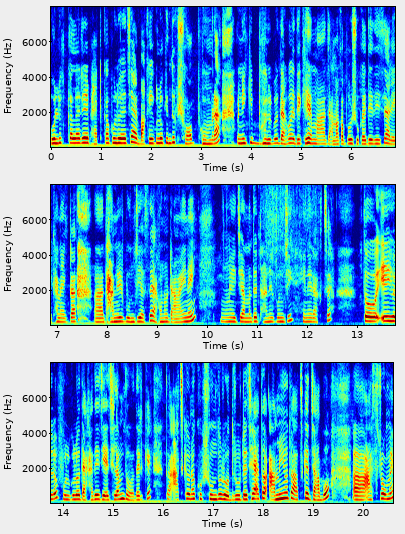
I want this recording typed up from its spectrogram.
হলুদ কালারের ভ্যাটকা ফুল হয়েছে আর বাকিগুলো কিন্তু সব ভোমরা। মানে কি বলব? দেখো এদিকে মা জামা কাপড় শুকাইতে দিয়েছে আর এখানে একটা ধানের পুঞ্জি আছে এখনও ডাঙাই নেই। এই যে আমাদের ধানের পুঞ্জি এনে রাখছে। তো এই হলো ফুলগুলো দেখাতে চেয়েছিলাম তোমাদেরকে। তো আজকে না খুব সুন্দর রোদ্র উঠেছে। তো আমিও তো আজকে যাব আশ্রমে।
